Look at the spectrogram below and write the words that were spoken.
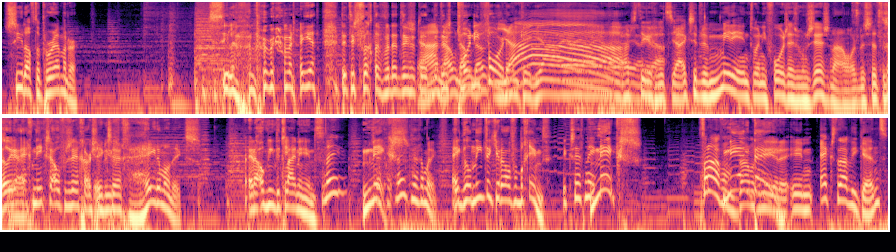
Seal of the Parameter. Ja. Dit is, wacht even, dit is, dit is 24, denk ik. Ja, ja, ja. ja, ja, hartstikke ja, ja. goed. Ja, ik zit weer midden in 24 seizoen 6 namelijk. Dus dat Wil je er eh, echt niks over zeggen, Ik alsjeblieft? zeg helemaal niks. En ook niet de kleine hint? Nee. Niks? Nee, ik zeg helemaal niks. Ik wil niet dat je erover begint. Ik zeg niks. Niks! Vanavond, dames en heren, in Extra Weekend...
